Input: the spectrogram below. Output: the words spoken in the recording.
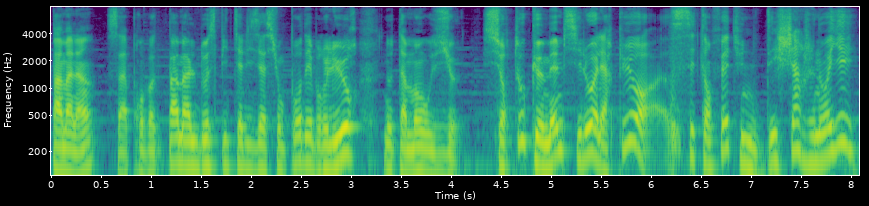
Pas malin, ça provoque pas mal d'hospitalisation pour des brûlures, notamment aux yeux. Surtout que même si l'eau a l'air pure, c'est en fait une décharge noyée.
